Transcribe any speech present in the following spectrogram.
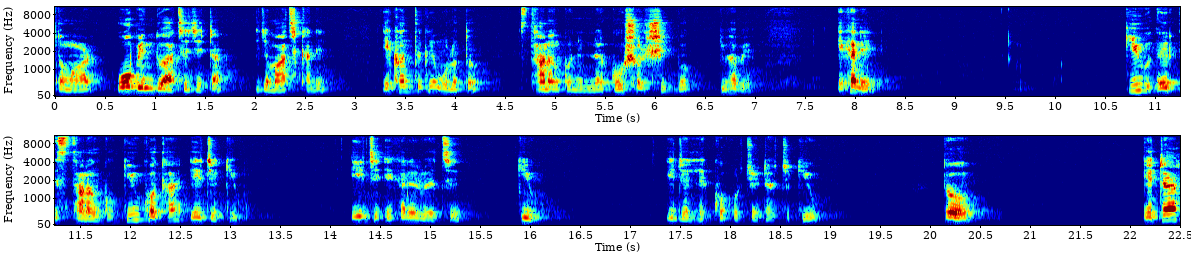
তোমার ও বিন্দু আছে যেটা এই যে মাঝখানে এখান থেকে মূলত স্থানাঙ্ক নির্ণয়ের কৌশল শিখব কীভাবে? এখানে কিউ এর স্থানাঙ্ক, কিউ কথা এই যে কিউ। এই যে এখানে রয়েছে কিউ। এই যে লক্ষ্য করছ, এটা হচ্ছে কিউ। তো এটার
